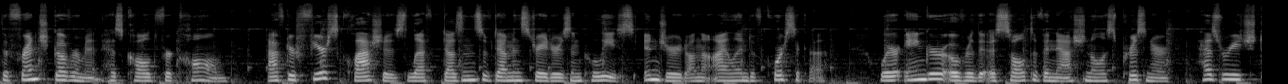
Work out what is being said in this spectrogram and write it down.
The French government has called for calm after fierce clashes left dozens of demonstrators and police injured on the island of Corsica, where anger over the assault of a nationalist prisoner has reached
